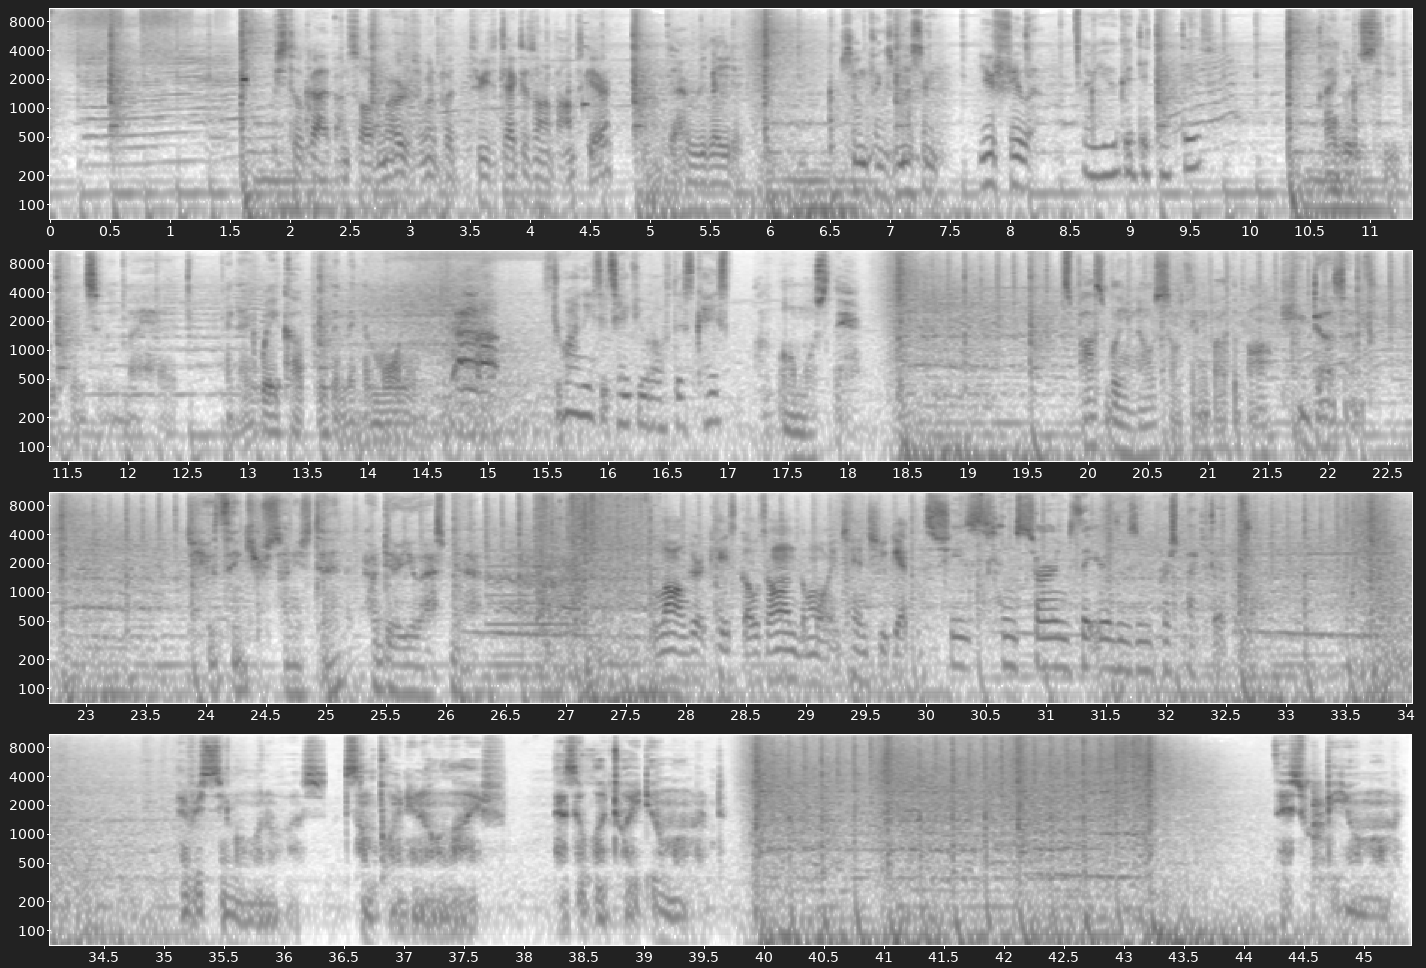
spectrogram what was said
We still got unsolved murders. We're gonna put three detectives on a bomb scare? They're related. Something's missing. You feel it. Are you a good detective? I go to sleep with Vincent in my head, and I wake up with him in the morning. Ah! Do I need to take you off this case? I'm almost there. It's possible he knows something about the bomb. He doesn't. Do you think your son is dead? How dare you ask me that? The longer a case goes on, the more intense you get. She's concerned that you're losing perspective. Every single one of us, at some point in our life, has a what do I do moment. This would be your moment.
